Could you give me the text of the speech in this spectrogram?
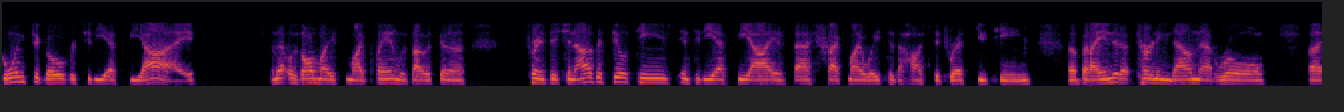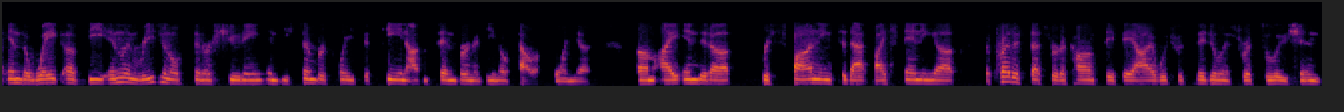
going to go over to the FBI. And that was all my, my plan was I was going to transition out of the SEAL teams into the FBI and fast track my way to the hostage rescue team. Uh, but I ended up turning down that role uh, in the wake of the Inland Regional Center shooting in December 2015 out in San Bernardino, California. Um, I ended up responding to that by standing up the predecessor to CommSafe AI, which was Vigilance Risk Solutions,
